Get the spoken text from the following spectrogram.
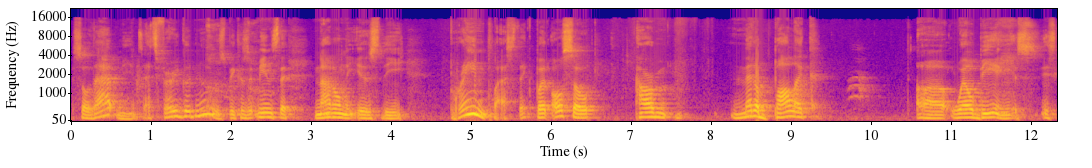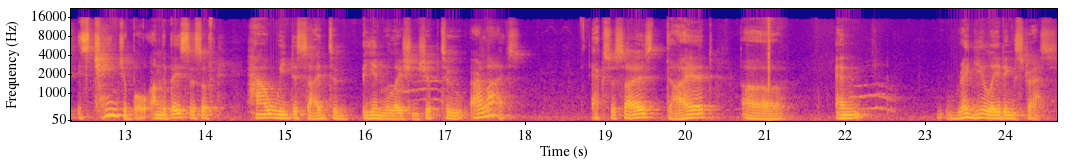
So that means, that's very good news because it means that not only is the brain plastic, but also our metabolic uh, well being is, is, is changeable on the basis of how we decide to be in relationship to our lives. Exercise, diet, uh, and regulating stress.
